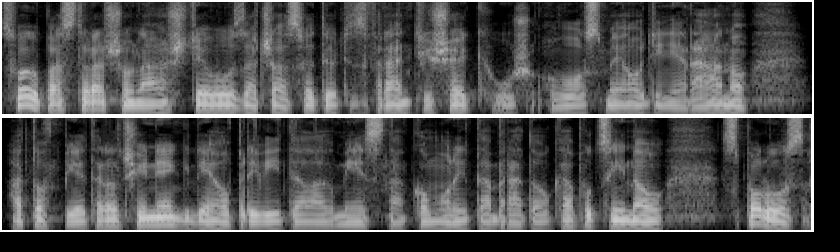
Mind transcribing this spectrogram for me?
Svoju pastoračnú návštevu začal svätý otec František už o 8 hodine ráno, a to v Pietrelčine, kde ho privítala miestna komunita bratov kapucínov spolu s e,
